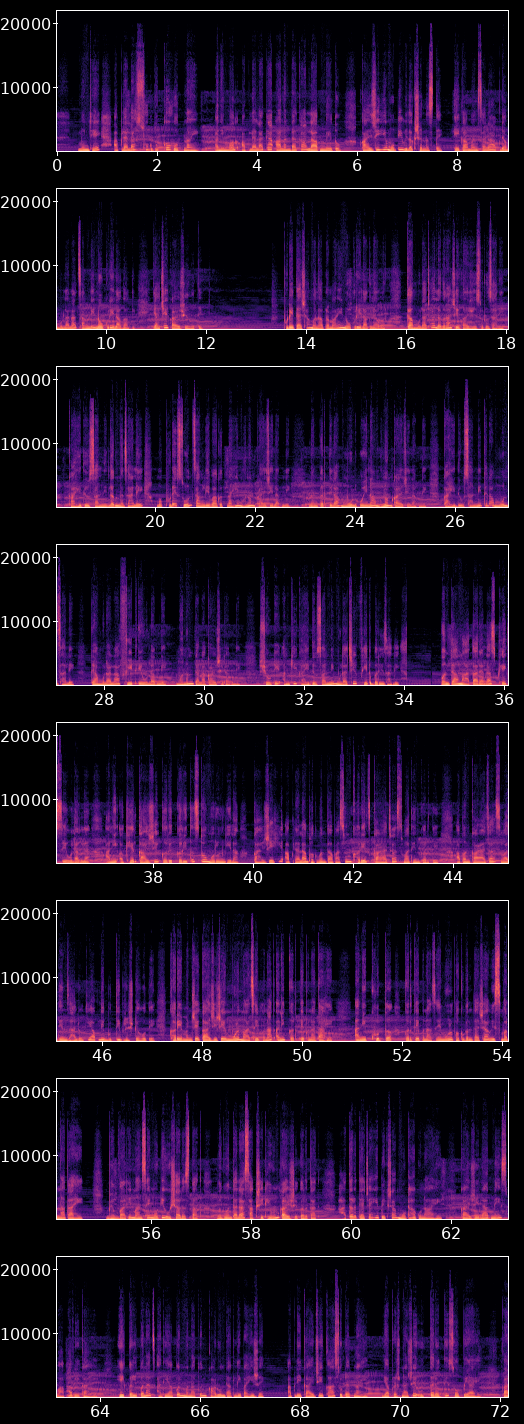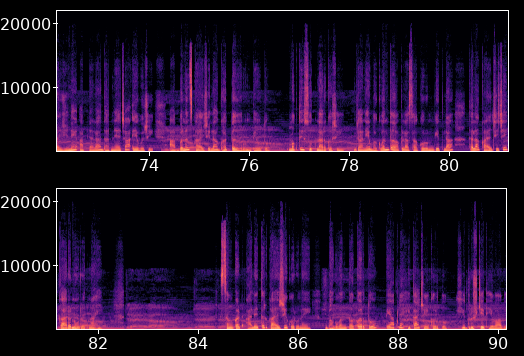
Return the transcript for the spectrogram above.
म्हणजे आपल्याला सुख दुःख होत नाही आणि मग आपल्याला त्या आनंदाचा लाभ मिळतो. काळजी ही मोठी विलक्षण असते. एका माणसाला आपल्या मुलाला चांगली नोकरी लागावी याची काळजी होते. पुढे त्याच्या मनाप्रमाणे नोकरी लागल्यावर त्या मुलाच्या लग्नाची काळजी सुरू झाली. काही दिवसांनी लग्न झाले मग पुढे सून चांगली वागत नाही म्हणून काळजी लागली. नंतर तिला मूल होईना म्हणून काळजी लागली. काही दिवसांनी तिला मूल झाले. त्या मुलाला फीट येऊ लागली म्हणून त्याला काळजी लागली. शेवटी आणखी काही दिवसांनी मुलाची फीट बरी झाली. पण त्या म्हाताऱ्यालाच फिक्स येऊ लागल्या आणि अखेर काळजी करीत करीतच तो मरून गेला. काळजी ही आपल्याला भगवंतापासून खरेच काळाच्या स्वाधीन करते. आपण काळाच्या स्वाधीन झालो की आपली बुद्धी भ्रष्ट होते. खरे म्हणजे काळजीचे मूळ माझेपणात आणि कर्तेपणात आहे. आणि खुद्द कर्तेपणाचे मूळ भगवंताच्या विस्मरणात आहे. व्यवहारी माणसे मोठी हुशार असतात. भगवंताला साक्षी ठेवून काळजी करतात. हा तर त्याच्याही पेक्षा मोठा गुन्हा आहे. काळजी लागणे स्वाभाविक आहे. ही कल्पनाच आधी आपण मनातून काढून टाकली पाहिजे. आपली काळजी का सुटत नाही? या प्रश्नाचे उत्तर अगदी सोपे आहे. काळजीने आपल्याला धरण्याच्या ऐवजी आपणच काळजीला घट्ट धरून ठेवतो. मग ती सुटणार कशी? ज्याने भगवंत आपलासा करून घेतला त्याला काळजीचे कारण उरत नाही. संकट आले तर काळजी करू नये. भगवंत करतो ते आपल्या हिताचे करतो ही दृष्टी ठेवावी.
